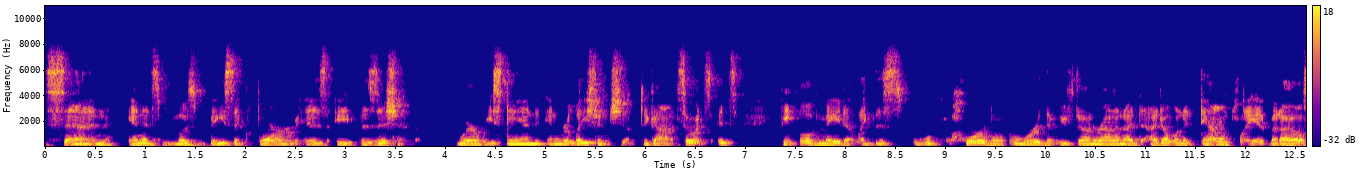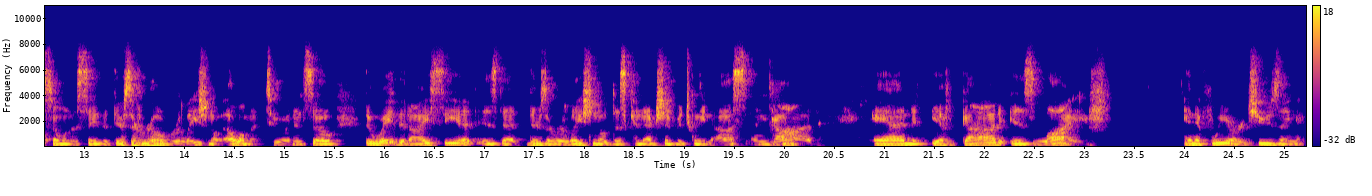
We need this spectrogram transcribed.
sin in its most basic form is a position where we stand in relationship to god. So it's it's people have made it like this horrible word that we've thrown around and I, I, don't want to downplay it but i also want to say that there's a real relational element to it. And so the way that i see it is that there's a relational disconnection between us and god. And if god is life and if we are choosing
